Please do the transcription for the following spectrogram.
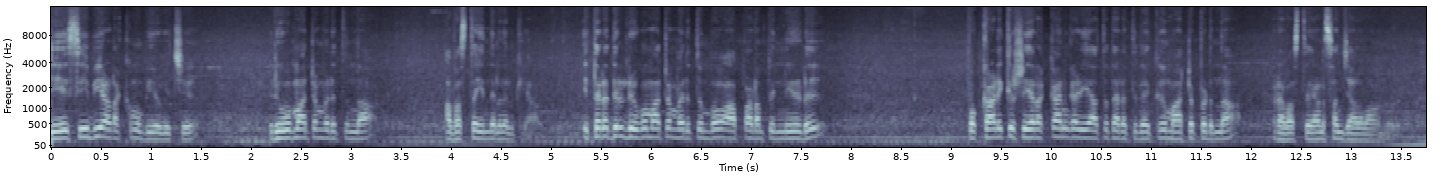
ജെ സി ബി അടക്കം ഉപയോഗിച്ച് രൂപമാറ്റം വരുത്തുന്ന അവസ്ഥയും നിലനിൽക്കുകയാണ്. ഇത്തരത്തിൽ രൂപമാറ്റം വരുത്തുമ്പോൾ ആ പാടം പിന്നീട് പൊക്കാളി കൃഷി ഇറക്കാൻ കഴിയാത്ത തരത്തിലേക്ക് മാറ്റപ്പെടുന്ന ഒരവസ്ഥയാണ് സംജാതമാകുന്നത്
